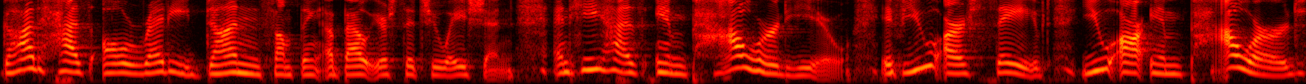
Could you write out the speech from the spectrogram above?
God has already done something about your situation and He has empowered you. If you are saved, you are empowered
